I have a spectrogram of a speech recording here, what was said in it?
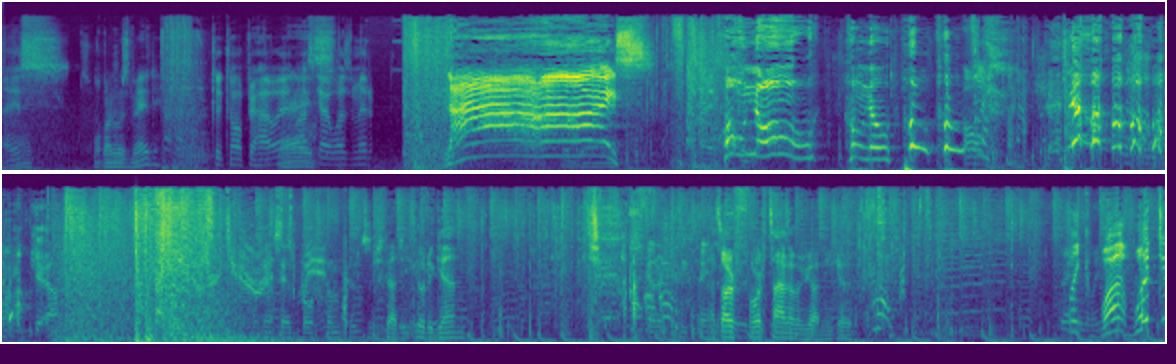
Nice. One was mid. Could come up your highway. Nice. Last guy was mid. Nice! Oh no! Oh no! Oh, oh. I said both of them. We just got ecoed again. Got her contained. That's our fourth time that we've gotten ecoed. Like, what? What do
